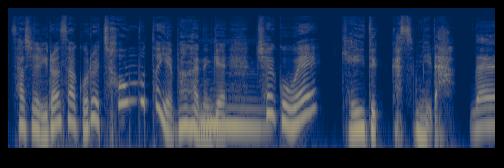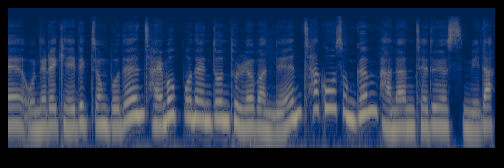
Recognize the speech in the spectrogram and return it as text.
사실 이런 사고를 처음부터 예방하는 게 음. 최고의 개이득 같습니다. 네, 오늘의 개이득 정보는 잘못 보낸 돈 돌려받는 차고 송금 반환 제도였습니다.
